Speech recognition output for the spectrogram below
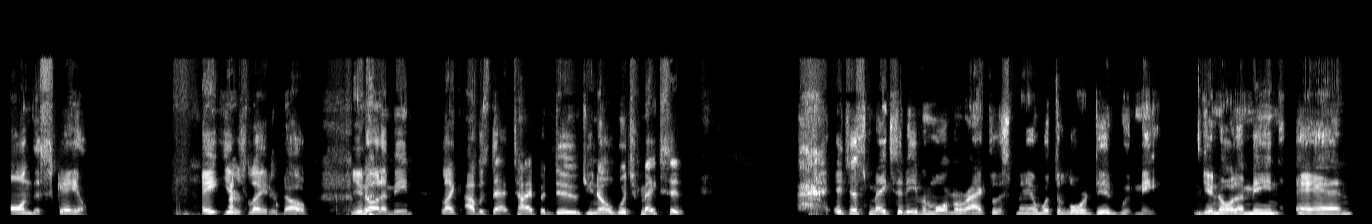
on the scale. Eight years later, dog. You know what I mean? Like I was that type of dude, you know, which makes it, it just makes it even more miraculous, man, what the Lord did with me. You know what I mean? And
